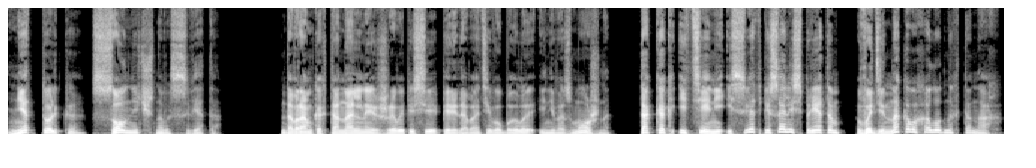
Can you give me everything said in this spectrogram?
Нет только солнечного света. Да в рамках тональной живописи передавать его было и невозможно, так как и тени, и свет писались при этом в одинаково холодных тонах.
